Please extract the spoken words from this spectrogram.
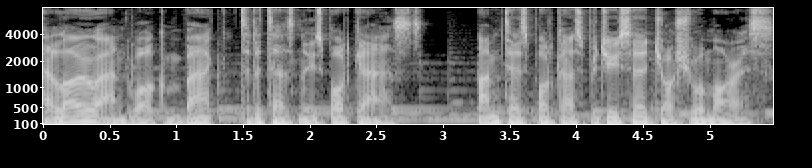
Hello and welcome back to the TES News Podcast. I'm TES podcast producer Joshua Morris,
